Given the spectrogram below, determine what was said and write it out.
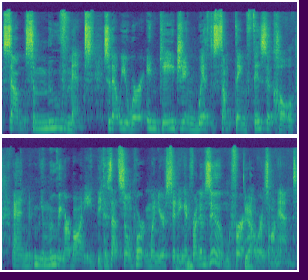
some some movement so that we were engaging with something physical and you know, moving our body because that's so important when you're sitting mm-hmm. in front of Zoom for yeah. hours on end.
